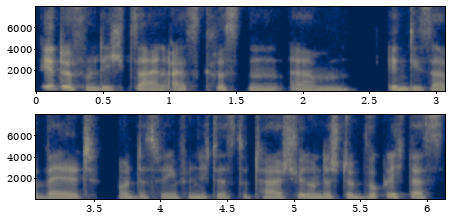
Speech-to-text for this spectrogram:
Wir dürfen Licht sein als Christen. Ähm, in dieser Welt. Und deswegen finde ich das total schön. Und es stimmt wirklich, dass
